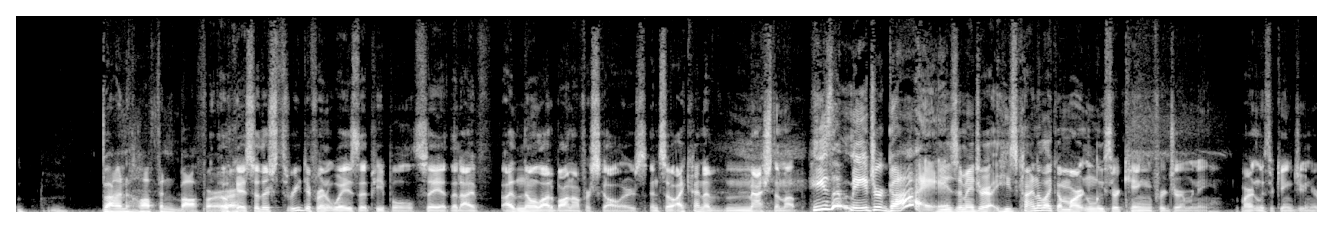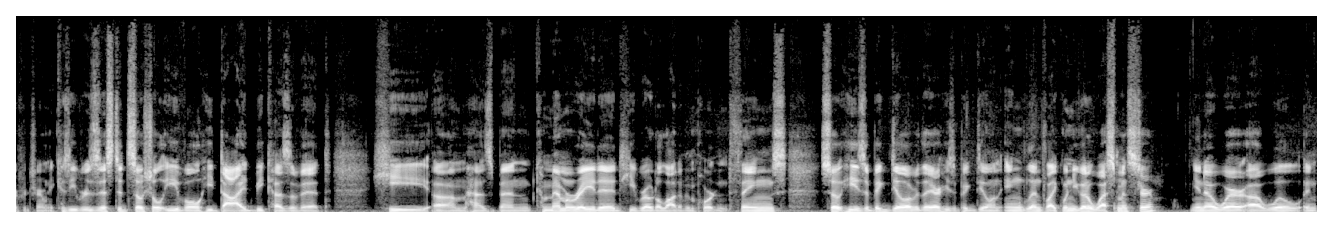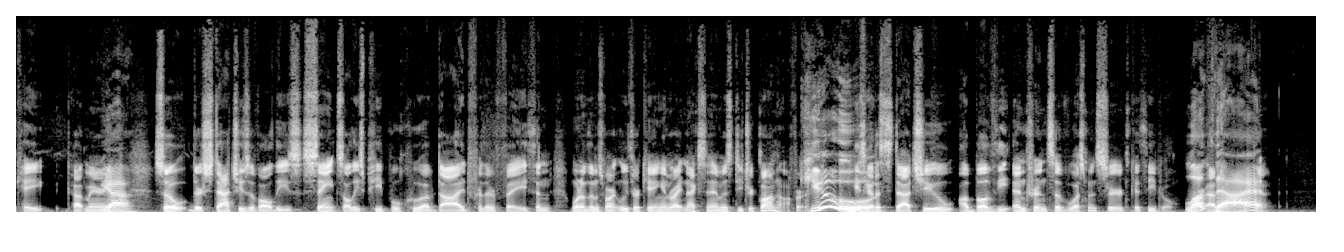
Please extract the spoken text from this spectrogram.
Bonhoeffenboffer. Okay, so there's three different ways that people say it that I've I know a lot of Bonhoeffer scholars, and so I kind of mash them up. He's a major guy. He's a major. He's kind of like a Martin Luther King for Germany. Martin Luther King Jr. for Germany because he resisted social evil. He died because of it. He um, has been commemorated. He wrote a lot of important things. So he's a big deal over there. He's a big deal in England. Like when you go to Westminster, you know where uh, Will and Kate got married. Yeah. So there's statues of all these saints, all these people who have died for their faith, and one of them is Martin Luther King, and right next to him is Dietrich Bonhoeffer. Cute. He's got a statue above the entrance of Westminster Cathedral. Love that. Yeah.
